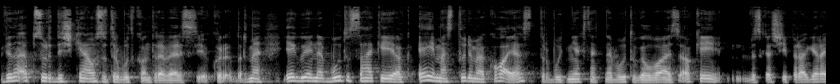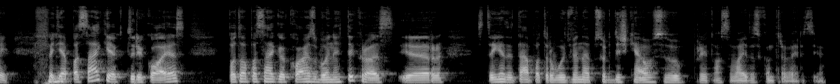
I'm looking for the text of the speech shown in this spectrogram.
Viena absurdiškiausių turbūt kontroversijų, kur, tarme, jeigu jie nebūtų sakę, jog, ei, mes turime kojas, turbūt niekas net nebūtų galvojęs, okei, okay, viskas šiaip yra gerai. Bet jie pasakė, jog turi kojas, po to pasakė, kojas buvo netikros ir staiga tai tapo turbūt viena absurdiškiausių praeitos savaitės kontroversijų.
